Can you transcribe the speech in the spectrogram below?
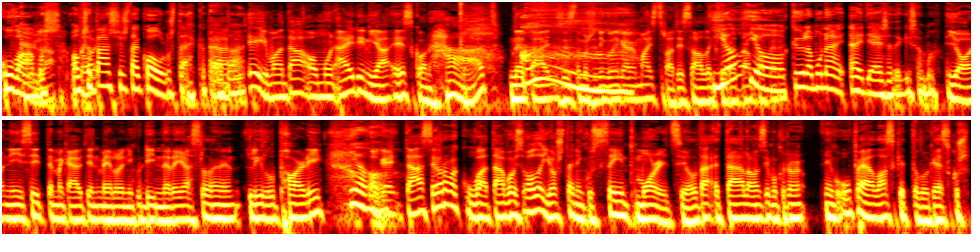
kuvaamossa. Kyllä. Onko se Toi- päässyt jostain koulusta ehkä tai jotain? ei, vaan tämä on mun äidin ja Eskon häät. Ne tai siis tämmöiset niin kuin käy maistraatissa Joo, allekirjoittaa joo. paperit. Kyllä mun äi- äiti ja isä teki sama. Joo, niin sitten me käytiin, meillä oli niinku dinneri ja sellainen little party. Joo. Okei, okay, tämä seuraava kuva, tämä voisi olla jostain niinku St. Moritzilta, että täällä on semmoinen niinku upea laskettelukeskus,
